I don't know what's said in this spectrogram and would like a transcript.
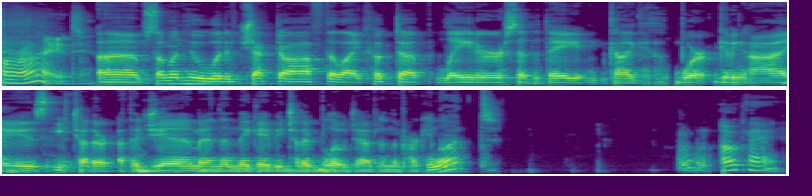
All right. um, someone who would have checked off the like hooked up later said that they like were giving eyes each other at the gym and then they gave each other blowjobs in the parking lot. Okay.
